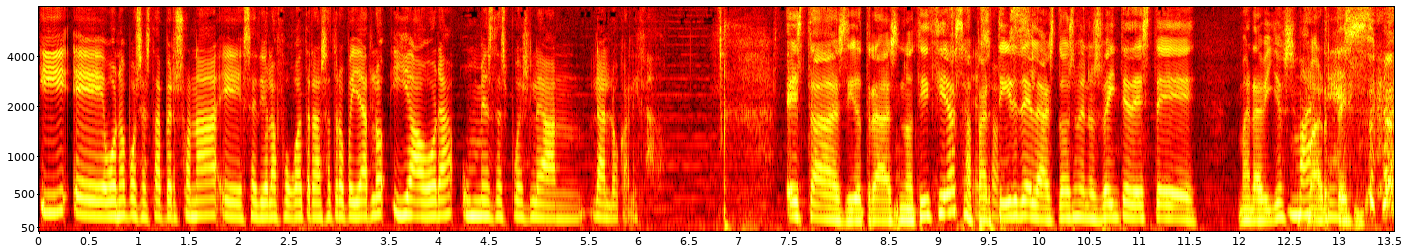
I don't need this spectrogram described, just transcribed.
y eh, bueno pues esta persona eh, se dio la fuga tras atropellarlo y ahora un mes después le han, le han localizado. Estas y otras noticias a Eso partir es. de las 2 menos 20 de este maravilloso martes. Martes.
